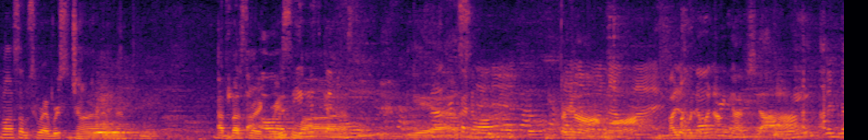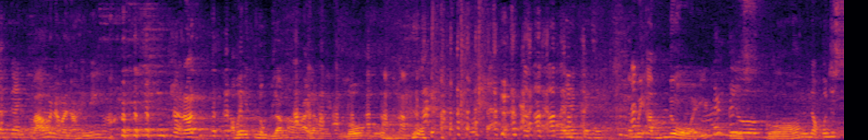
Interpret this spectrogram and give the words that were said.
Mga subscribers dyan. Advance Merry Christmas. Yes. Kaya nga, alam mo naman ang ganda. Ganda-ganda. Baho naman ang hininga. Charot. Amoy itlog lang. Kakailang ng itlog. Amoy abnoy. Diyos ko. Naku, Diyos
